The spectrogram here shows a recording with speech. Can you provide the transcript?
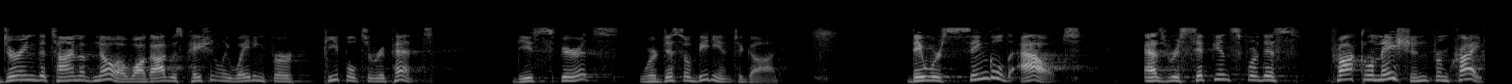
during the time of Noah while God was patiently waiting for people to repent. These spirits were disobedient to God. They were singled out as recipients for this proclamation from Christ.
